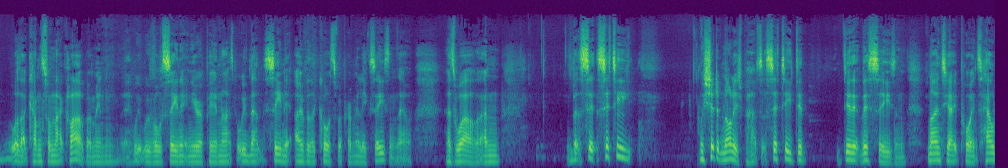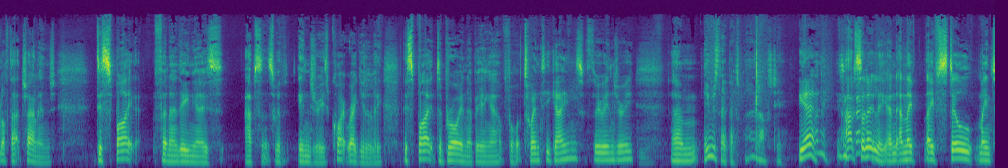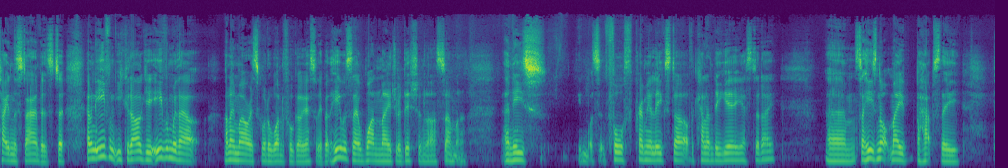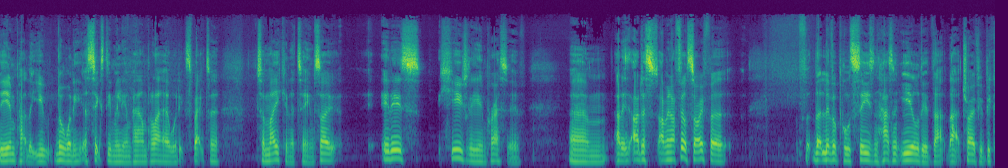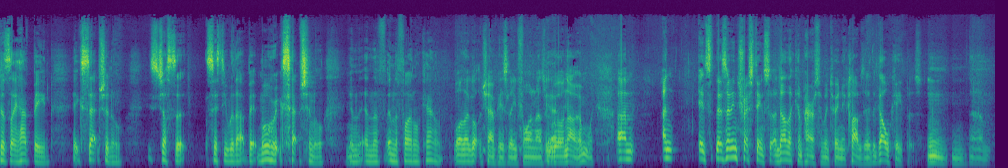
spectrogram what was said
well, that comes from that club. I mean, we, have all seen it in European nights, but we've seen it over the course of a Premier League season now, as well. And but City, we should acknowledge perhaps that City did did it this season, 98 points, held off that challenge, despite Fernandinho's absence with injuries quite regularly, despite De Bruyne being out for 20 games through injury. Um, he was their best player last year. Yeah, absolutely, and and they've they've still maintained the standards. To I mean, even you could argue even without. I know Mahrez scored a wonderful goal yesterday, but he was their one major addition last summer, and he's what's it fourth Premier League start of the calendar year yesterday. Um, so he's not made perhaps the the impact that you normally a sixty million pound player would expect to to make in a team. So it is hugely impressive. Um, and it, I just, I mean, I feel sorry for that Liverpool's season hasn't yielded that, that trophy because they have been exceptional. It's just that City were that bit more exceptional in the, in the in the final count. Well, they've got the Champions League final, as we yeah. well know, haven't we? Um, and it's, there's an interesting another comparison between the clubs. They're the goalkeepers. Mm-hmm. Um,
